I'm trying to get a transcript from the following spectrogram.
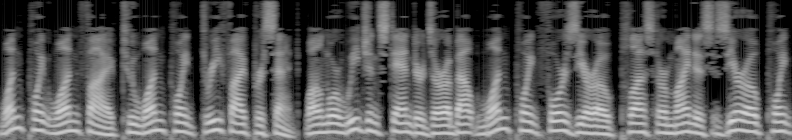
1.15 to 1.35%, while Norwegian standards are about 1.40 plus or minus 0.10%,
